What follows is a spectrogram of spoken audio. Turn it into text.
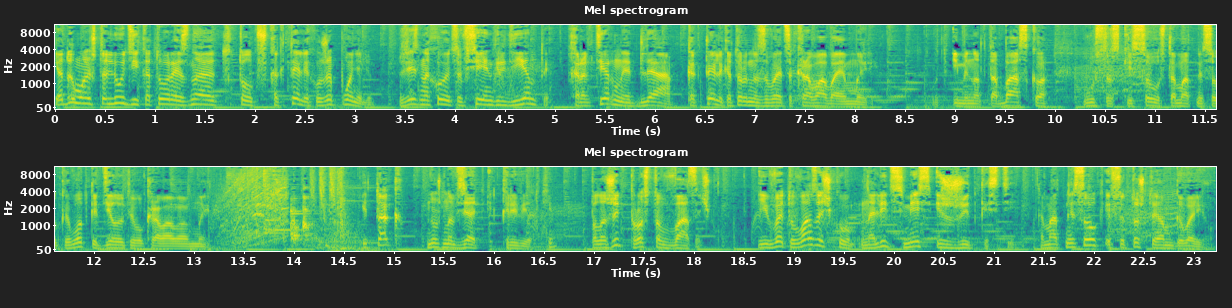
Я думаю, что люди, которые знают толк в коктейлях, уже поняли. Здесь находятся все ингредиенты, характерные для коктейля, который называется «Кровавая Мэри». Вот именно табаско, вустерский соус, томатный сок и водка делают его кровавая мэри. Итак, нужно взять креветки, положить просто в вазочку. И в эту вазочку налить смесь из жидкостей. Томатный сок и все то, что я вам говорил.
